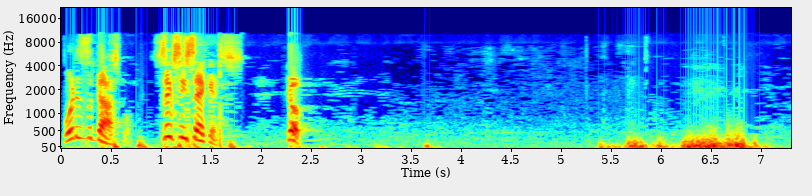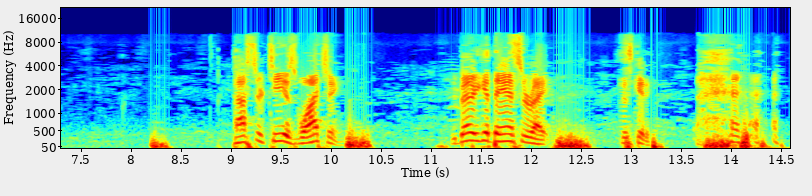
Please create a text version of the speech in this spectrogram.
What is the gospel? 60 seconds. Go. Pastor T is watching. You better get the answer right. Just kidding.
